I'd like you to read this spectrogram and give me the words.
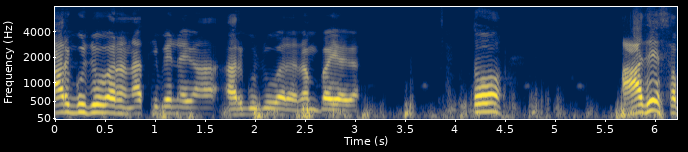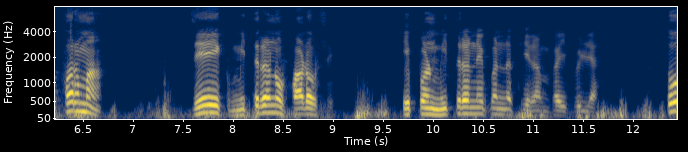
આરગુજુવાળા નાથીબેન આવ્યા આર ગુજુવાળા રામભાઈ આવ્યા. તો આજે સફરમાં જે એક મિત્રનો ફાળો છે, એ પણ મિત્રને પણ નથી રામભાઈ ભૂલ્યા. તો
